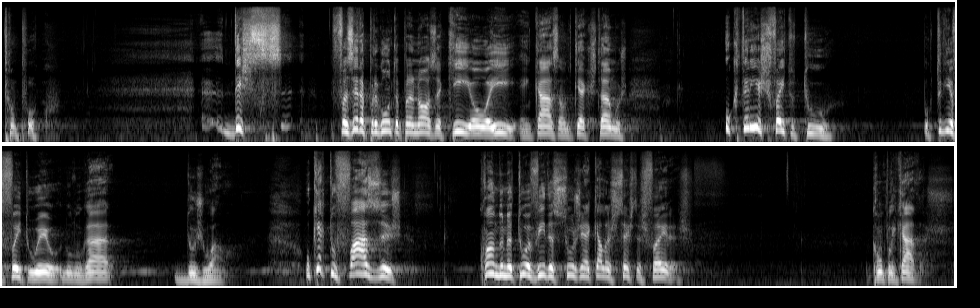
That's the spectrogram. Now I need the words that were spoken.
Tão pouco. Deixe-se fazer a pergunta para nós aqui ou aí, em casa, onde quer que estamos: o que terias feito tu? O que teria feito eu no lugar do João? O que é que tu fazes quando na tua vida surgem aquelas sextas-feiras? complicadas.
